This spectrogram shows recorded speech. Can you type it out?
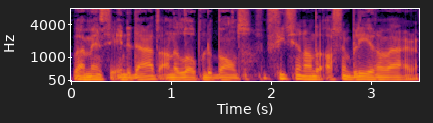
waar mensen inderdaad aan de lopende band fietsen aan de assembleren waren.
